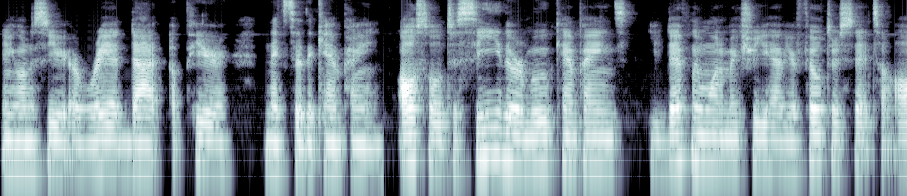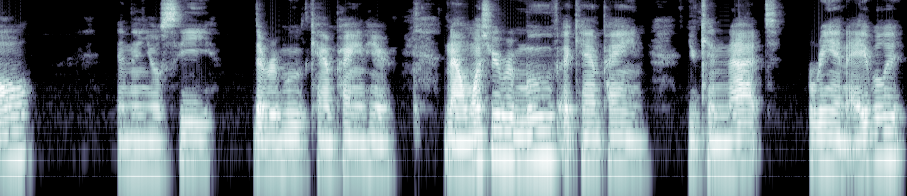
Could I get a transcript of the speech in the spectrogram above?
and you're going to see a red dot appear next to the campaign. Also to see the remove campaigns, you definitely want to make sure you have your filter set to all and then you'll see the removed campaign here. Now once you remove a campaign, you cannot re-enable it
